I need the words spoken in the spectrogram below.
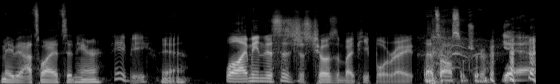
Maybe that's why it's in here. Maybe. Yeah. Well, I mean, this is just chosen by people, right? That's also true. Yeah,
